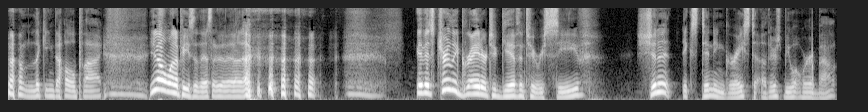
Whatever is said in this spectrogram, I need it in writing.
I'm licking the whole pie. You don't want a piece of this. if it's truly greater to give than to receive, shouldn't extending grace to others be what we're about?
